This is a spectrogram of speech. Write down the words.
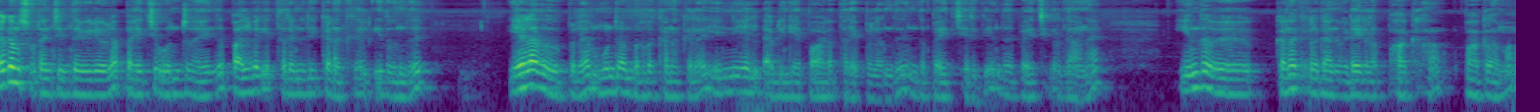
வெல்கம் ஸ்டூடெண்ட்ஸ் இந்த வீடியோவில் பயிற்சி ஒன்று ஐந்து பல்வகை திறநெறி கணக்குகள். இது வந்து ஏழாவது வகுப்பில் மூன்றாம் பருவ கணக்கில் எண்ணியல் அப்படிங்கிற பாடத்தலைப்பிலேருந்து இந்த பயிற்சி இருக்குது இந்த பயிற்சிகளுக்கான இந்த கணக்குகளுக்கான விடைகளை பார்க்கலாம் பார்க்கலாமா?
